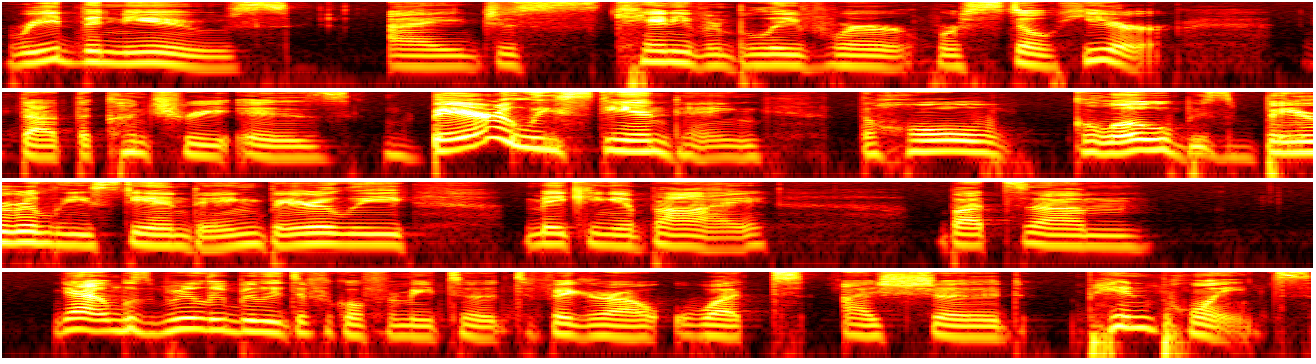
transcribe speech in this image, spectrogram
read the news, I just can't even believe we're we're still here. That the country is barely standing. The whole globe is barely standing, barely making it by. But um yeah, it was really, really difficult for me to to figure out what I should pinpoint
